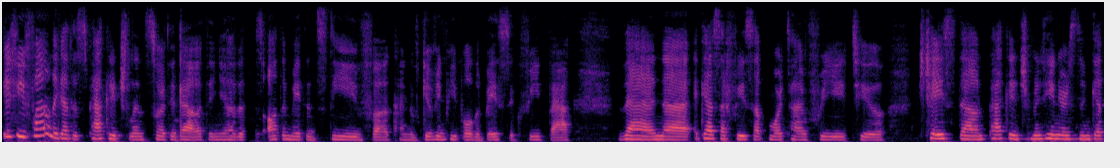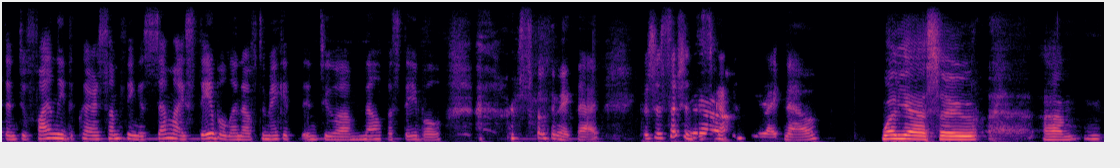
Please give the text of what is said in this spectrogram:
if you finally get this package lint sorted out and you have this automated Steve uh, kind of giving people the basic feedback, then uh, I guess that frees up more time for you to chase down package maintainers and get them to finally declare something is semi-stable enough to make it into a Melpa stable or something like that. Because there's such a yeah. discrepancy right now. Well, yeah. So um,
